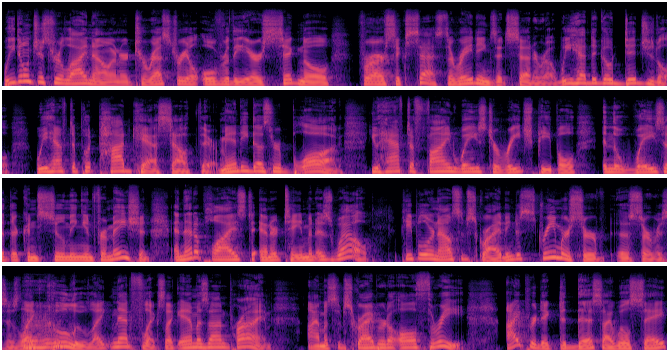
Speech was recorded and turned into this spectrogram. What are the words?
We don't just rely now on our terrestrial over the air signal for our success, the ratings, etc. We had to go digital. We have to put podcasts out there. Mandy does her blog. You have to find ways to reach people in the ways that they're consuming information. And that applies to entertainment as well. People are now subscribing to streamer serv- uh, services like Mhm. Hulu, like Netflix, like Amazon Prime. I'm a subscriber to all three. I predicted this, I will say,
